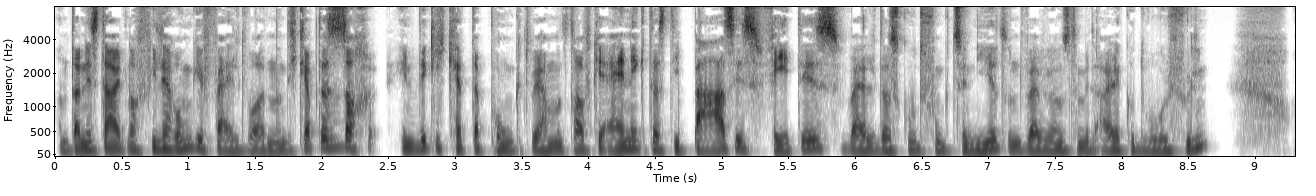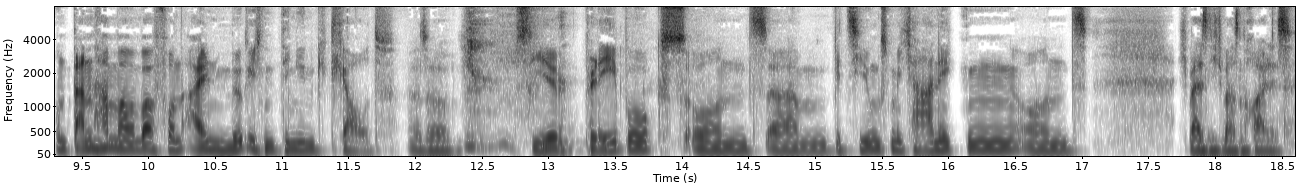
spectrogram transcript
Und dann ist da halt noch viel herumgefeilt worden. Und ich glaube, das ist auch in Wirklichkeit der Punkt. Wir haben uns darauf geeinigt, dass die Basis Fate ist, weil das gut funktioniert und weil wir uns damit alle gut wohlfühlen. Und dann haben wir aber von allen möglichen Dingen geklaut. Also siehe Playbooks und ähm, Beziehungsmechaniken und ich weiß nicht was noch alles.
